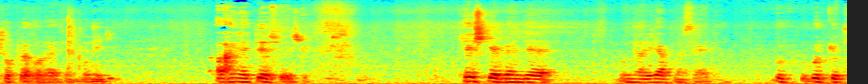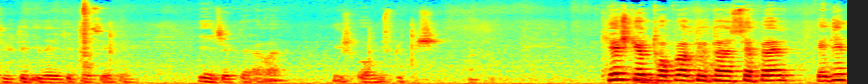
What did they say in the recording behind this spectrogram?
toprak olaydım. Bunu ahirette söyleyecekler. Keşke ben de bunları yapmasaydım. Bu, bu kötülükte ileri gitmeseydim diyecekler ama iş olmuş bitmiş. Keşke topraklıktan sefer edip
